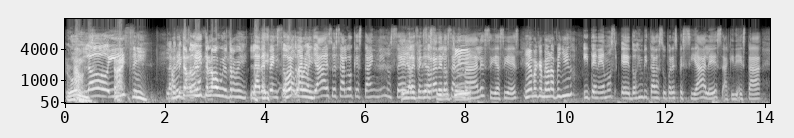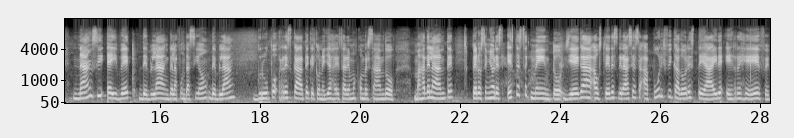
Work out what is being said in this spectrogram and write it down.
Lois. Lois. Ay, sí. La Ahorita lo dijiste Lois otra vez. La defensora, otra bueno, vez. ya eso es algo que está en mí, no sé, Ella la defensora de los sí. animales, sí, así es. Ella me cambió el apellido. Y tenemos eh, dos invitadas súper especiales. Aquí está Nancy e Ivette de Blanc, de la Fundación de Blanc Grupo Rescate, que con ellas estaremos conversando más adelante. Pero señores, este segmento llega a ustedes gracias a Purificadores de Aire RGF.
